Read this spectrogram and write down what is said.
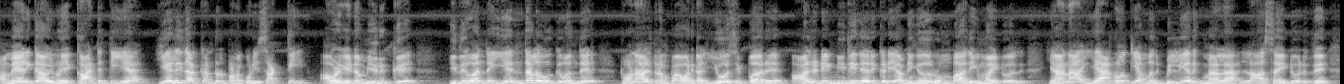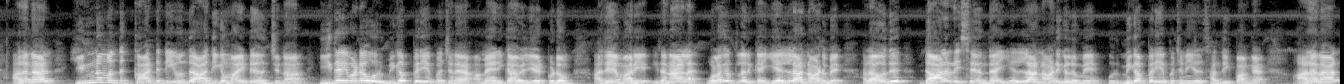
அமெரிக்காவினுடைய காட்டுத்தீயை எளிதாக கண்ட்ரோல் பண்ணக்கூடிய சக்தி அவர்களிடம் இருக்குது இது வந்து எந்த அளவுக்கு வந்து டொனால்ட் ட்ரம்ப் அவர்கள் யோசிப்பார்? ஆல்ரெடி நிதி நெருக்கடி அப்படிங்கிறது ரொம்ப அதிகமாகிட்டு வருது. ஏன்னா இரநூத்தி ஐம்பது பில்லியனுக்கு மேலே லாஸ் ஆகிட்டு வருது. அதனால் இன்னும் வந்து காட்டு தீ வந்து அதிகமாயிட்டே இருந்துச்சுன்னா இதை விட ஒரு மிகப்பெரிய பிரச்சனை அமெரிக்காவில் ஏற்படும். அதே மாதிரி இதனால் உலகத்தில் இருக்க எல்லா நாடுமே அதாவது டாலரை சேர்ந்த எல்லா நாடுகளுமே ஒரு மிகப்பெரிய பிரச்சனையில் சந்திப்பாங்க. அதனால்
